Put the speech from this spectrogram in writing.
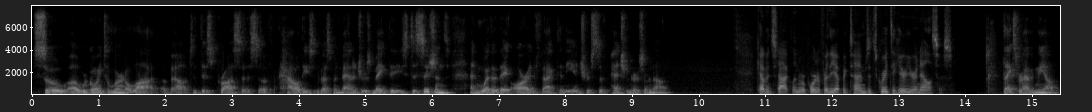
So uh, we're going to learn a lot about this process of how these investment managers make these decisions and whether they are, in fact, in the interest of pensioners or not. Kevin Stocklin, reporter for the Epoch Times, it's great to hear your analysis. Thanks for having me on.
